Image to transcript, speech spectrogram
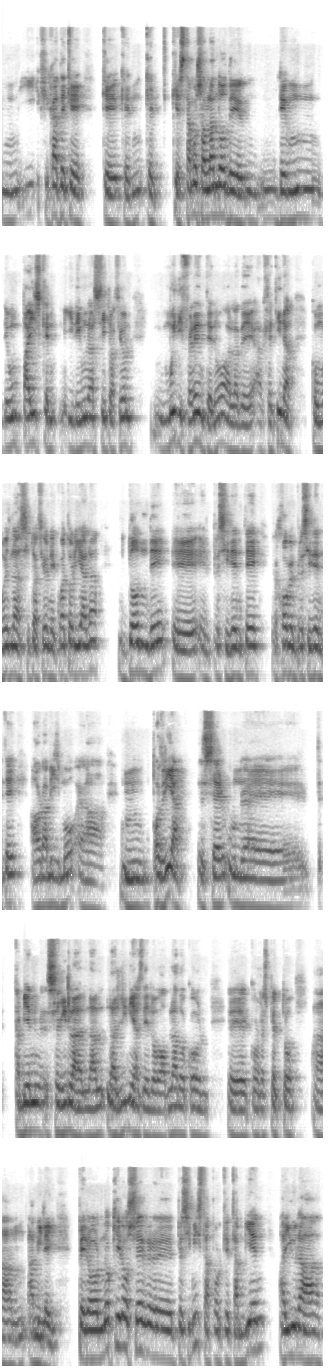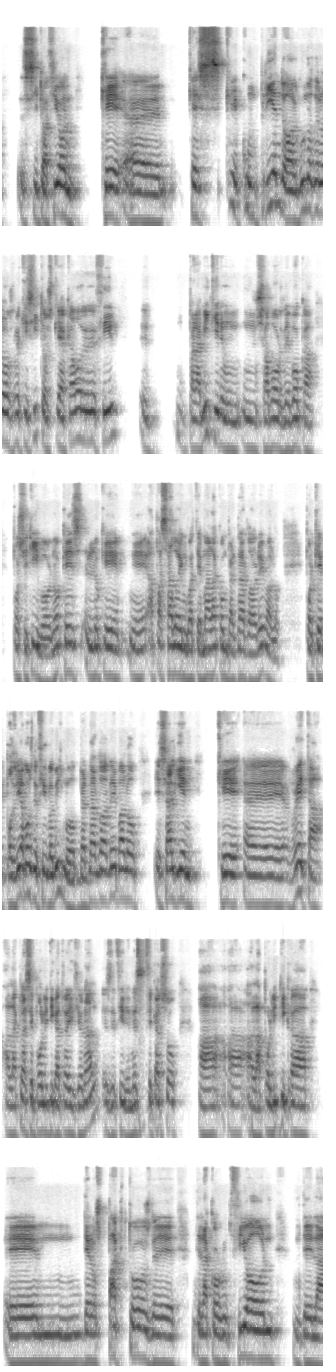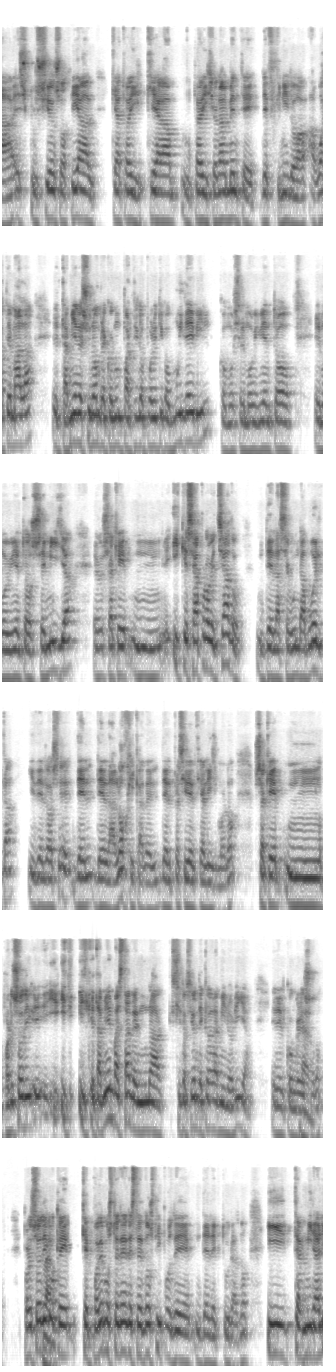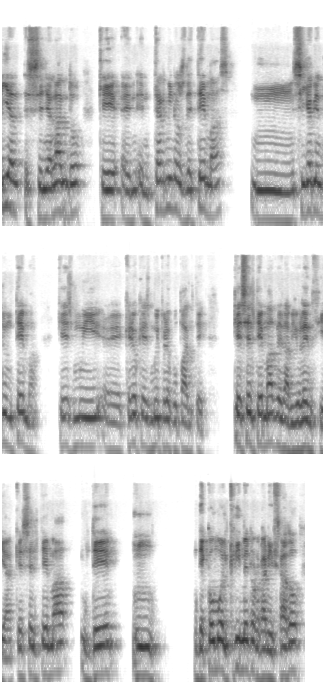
fíjate que, que, que, que, estamos hablando de, de, un, de, un, país y de una situación muy diferente ¿no? a la de Argentina, como es la situación ecuatoriana, donde eh, el presidente, el joven presidente, ahora mismo uh, podría ser eh, también seguir la, la, las líneas de lo hablado con, eh, con respecto a, mi ley. Pero no quiero ser pesimista porque también hay una situación que, que es que cumpliendo algunos de los requisitos que acabo de decir, para mí tiene un sabor de boca positivo, ¿no? que es lo que eh, ha pasado en Guatemala con Bernardo Arevalo. Porque podríamos decir lo mismo, Bernardo Arevalo es alguien que eh, reta a la clase política tradicional, es decir, en este caso a, la política em, de los pactos, de, la corrupción, de la exclusión social que ha, tradicionalmente definido a, Guatemala. Eh, también es un hombre con un partido político muy débil, como es el movimiento, el movimiento Semilla, eh, o sea que, mm, y que se ha aprovechado de la segunda vuelta y de, los, eh, de, la lógica del, presidencialismo. ¿no? O sea que, mm, por eso, y, que también va a estar en una situación de clara minoría en el Congreso. ¿no? Por eso digo que, que, podemos tener estos dos tipos de, lecturas. ¿no? Y terminaría señalando que en, términos de temas mm, sigue habiendo un tema que es muy, eh, creo que es muy preocupante, que es el tema de la violencia, que es el tema de, mm, de cómo el crimen organizado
